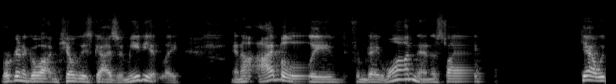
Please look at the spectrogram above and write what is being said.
we're going to go out and kill these guys immediately. And I, I believed from day one, then it's like, yeah, we,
